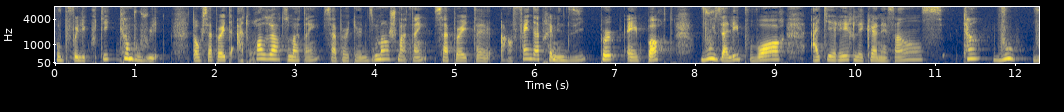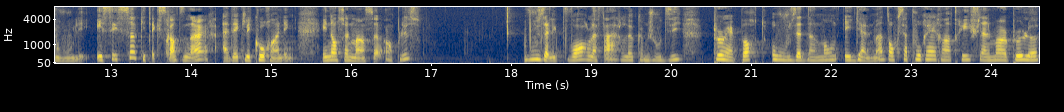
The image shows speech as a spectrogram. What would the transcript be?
vous pouvez l'écouter quand vous voulez. Donc, ça peut être à 3 heures du matin, ça peut être un dimanche matin, ça peut être euh, en fin d'après-midi, peu importe, vous allez pouvoir acquérir les connaissances quand vous, vous voulez. Et c'est ça qui est extraordinaire avec les cours en ligne. Et non seulement ça, en plus, vous allez pouvoir le faire, là, comme je vous dis, peu importe où vous êtes dans le monde également. Donc, ça pourrait rentrer finalement un peu là,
